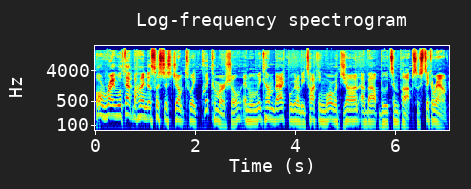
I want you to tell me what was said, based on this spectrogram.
All right, with that behind us, let's just jump to a quick commercial. And when we come back, we're going to be talking more with John about Boots and Pups. So stick around.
